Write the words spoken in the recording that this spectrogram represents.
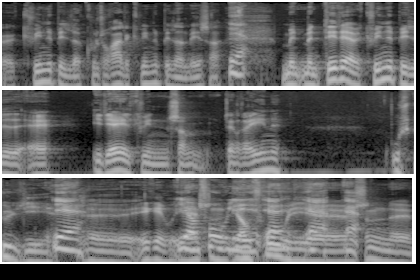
øh, kvindebilleder, kulturelle kvindebilleder med sig. Ja. Men, men det der kvindebillede af idealkvinden som den rene, uskyldige, Ja. øh, ikke ja, sådan, jomfruelige, ja, ja, ja, sådan, øh,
